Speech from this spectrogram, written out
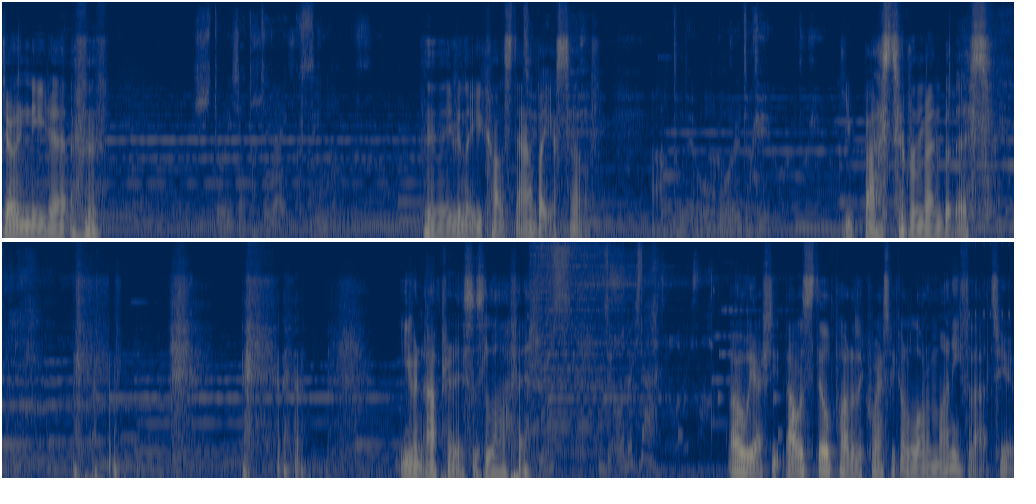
Don't need it. Even though you can't stand by yourself. You bastard, remember this. Even Aprilis is laughing. Oh, we actually, that was still part of the quest. We got a lot of money for that too.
